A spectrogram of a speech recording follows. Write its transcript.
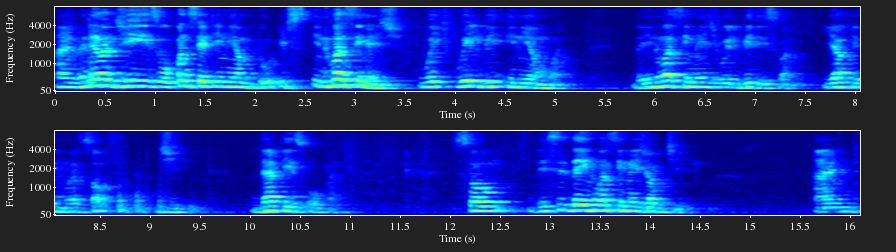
and whenever g is open set in m2 its inverse image which will be in m1 the inverse image will be this one f inverse of g. That is open. So this is the inverse image of g. And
